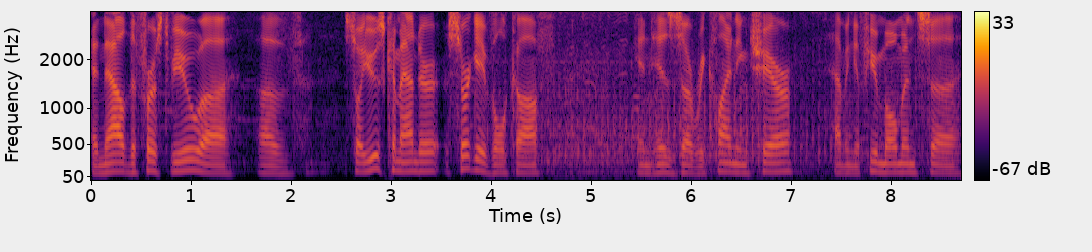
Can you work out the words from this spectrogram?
And now the first view uh, of Soyuz commander Sergei Volkov in his uh, reclining chair, having a few moments uh,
